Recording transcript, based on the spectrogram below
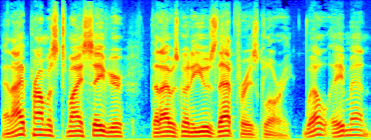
And I promised my Savior that I was going to use that for His glory. Well, amen.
